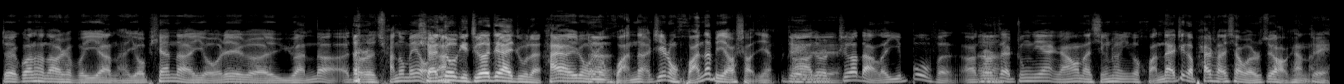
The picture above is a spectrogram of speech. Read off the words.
对，观测到是不一样的，有偏的，有这个圆的，就 是全都没有，全都给遮盖住了。还有一种是环的，这种环的比较少见啊，就是遮挡了一部分啊，就是在中间，然后呢形成一个环带，这个拍出来效果是最好看的。对。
